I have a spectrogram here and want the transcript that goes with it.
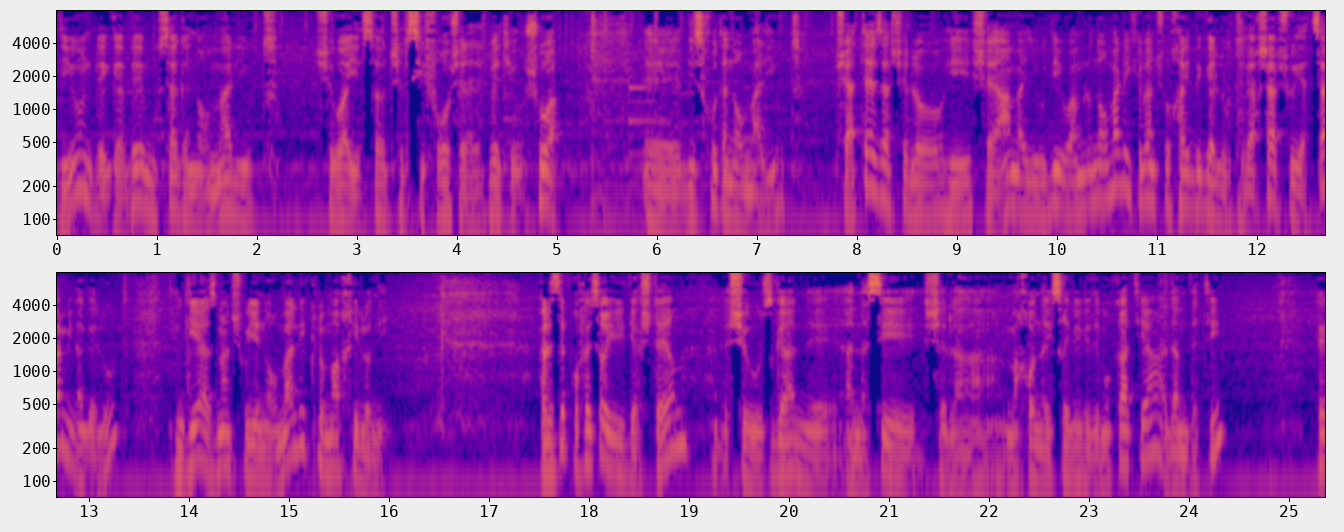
דיון לגבי מושג הנורמליות, שהוא היסוד של ספרו של א' ב' יהושע, בזכות הנורמליות. שהתזה שלו היא שהעם היהודי הוא עם לא נורמלי כיוון שהוא חי בגלות, ועכשיו שהוא יצא מן הגלות, הגיע הזמן שהוא יהיה נורמלי, כלומר חילוני. על זה פרופסור ידידיה שטרן, שהוא סגן אה, הנשיא של המכון הישראלי לדמוקרטיה, אדם דתי, אה,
